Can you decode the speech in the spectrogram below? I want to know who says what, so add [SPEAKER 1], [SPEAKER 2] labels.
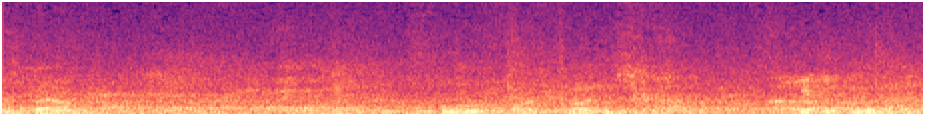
[SPEAKER 1] about four or five times bigger than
